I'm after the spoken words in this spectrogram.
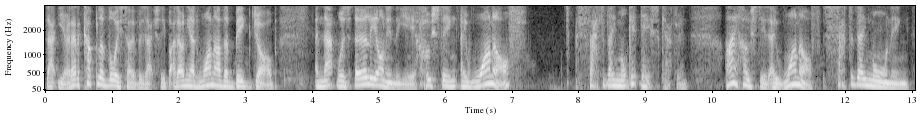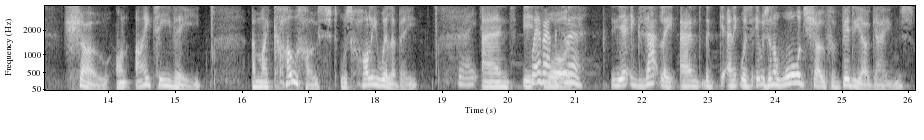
that year. I'd had a couple of voiceovers actually, but I'd only had one other big job. And that was early on in the year hosting a one-off Saturday morning. Get this, Catherine. I hosted a one-off Saturday morning show on ITV and my co-host was Holly Willoughby Right. and it Whatever happened to her? Yeah, exactly. And the and it was it was an awards show for video games,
